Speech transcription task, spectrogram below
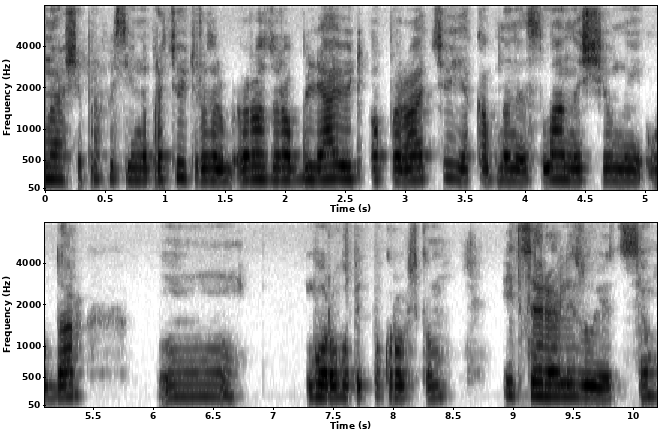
Наші професійно працюють, розробляють операцію, яка б нанесла нищівний удар ворогу під Покровськом. І це реалізується.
